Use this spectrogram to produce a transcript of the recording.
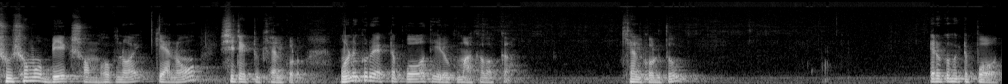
সুষম বেগ সম্ভব নয়। কেন? সেটা একটু খেয়াল করো। মনে করো একটা পথ এরকম আঁকাবাঁকা। খেয়াল করো তো। এরকম একটা পথ।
